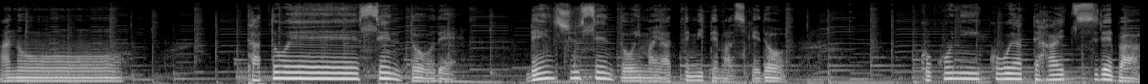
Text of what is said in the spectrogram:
あのー、たとえ銭湯で練習戦闘を今やってみてますけどここにこうやって配置すれば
